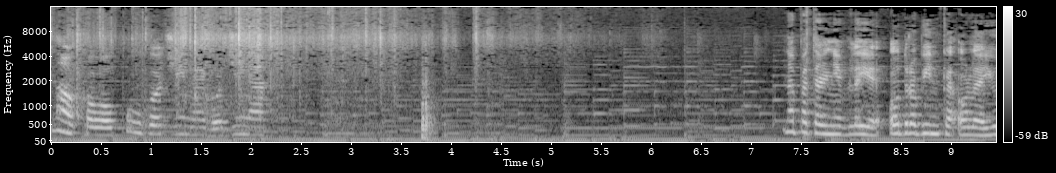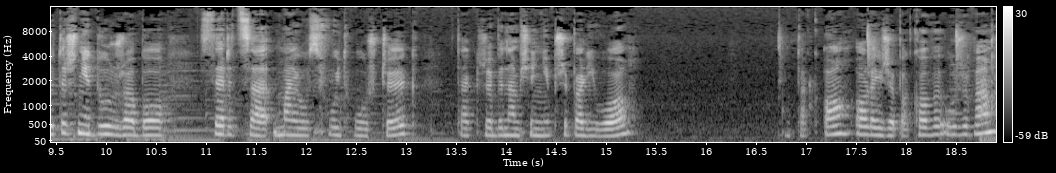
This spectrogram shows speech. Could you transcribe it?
na około pół godziny, godzinę. Na patelnię wleję odrobinkę oleju, też nie dużo, bo serca mają swój tłuszczyk, tak żeby nam się nie przypaliło. O tak, o, olej rzepakowy używam.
